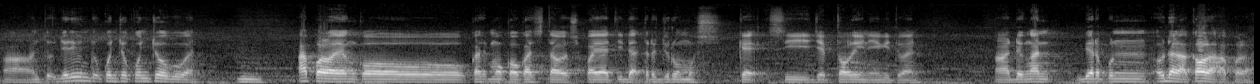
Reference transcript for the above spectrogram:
ah untuk jadi untuk konco-konco gua kan Hmm. Apa lah yang kau mau kau kasih tahu supaya tidak terjerumus kayak si Jeptol ini gitu kan nah, dengan biarpun udahlah kau lah apalah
